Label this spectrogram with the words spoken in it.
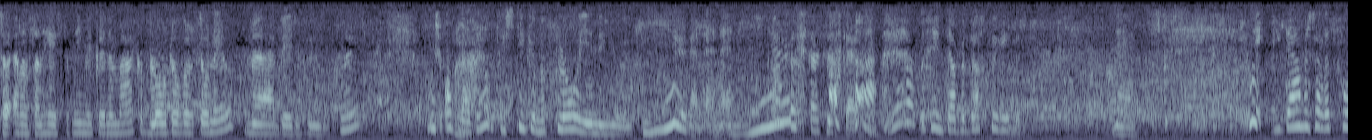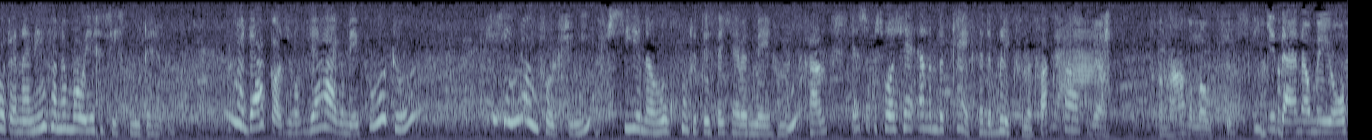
Zou Ellen van Hees dat niet meer kunnen maken? Bloot over het toneel? nou, beter van niet. Nee? Moet je opletten, hè? Het is stiekem een plooi in de jurk. Hier en, en, en hier. Ja, straks eens kijken. Ja, begint daar verdacht te ribbelen. Nee. Nee, die dame zal het voortaan aan een van een mooie gezicht moeten hebben. Maar daar kan ze nog jaren mee voort, hoor. Ze is enorm fotogeniek. Zie je nou hoe goed het is dat jij bent meegemaakt gaan? Ja, zo- zoals jij Ellen bekijkt, hè, de blik van een vakvrouw. Ja, genadeloos. Schiet je daar nou mee op?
